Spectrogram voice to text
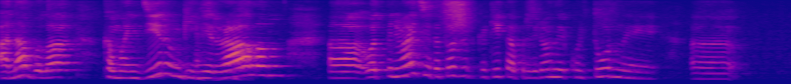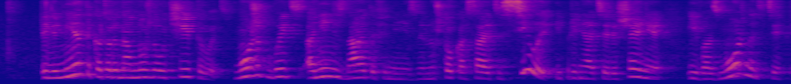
она была командиром, генералом. А, вот понимаете, это тоже какие-то определенные культурные а, элементы, которые нам нужно учитывать. Может быть, они не знают о феминизме, но что касается силы и принятия решения и возможности,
